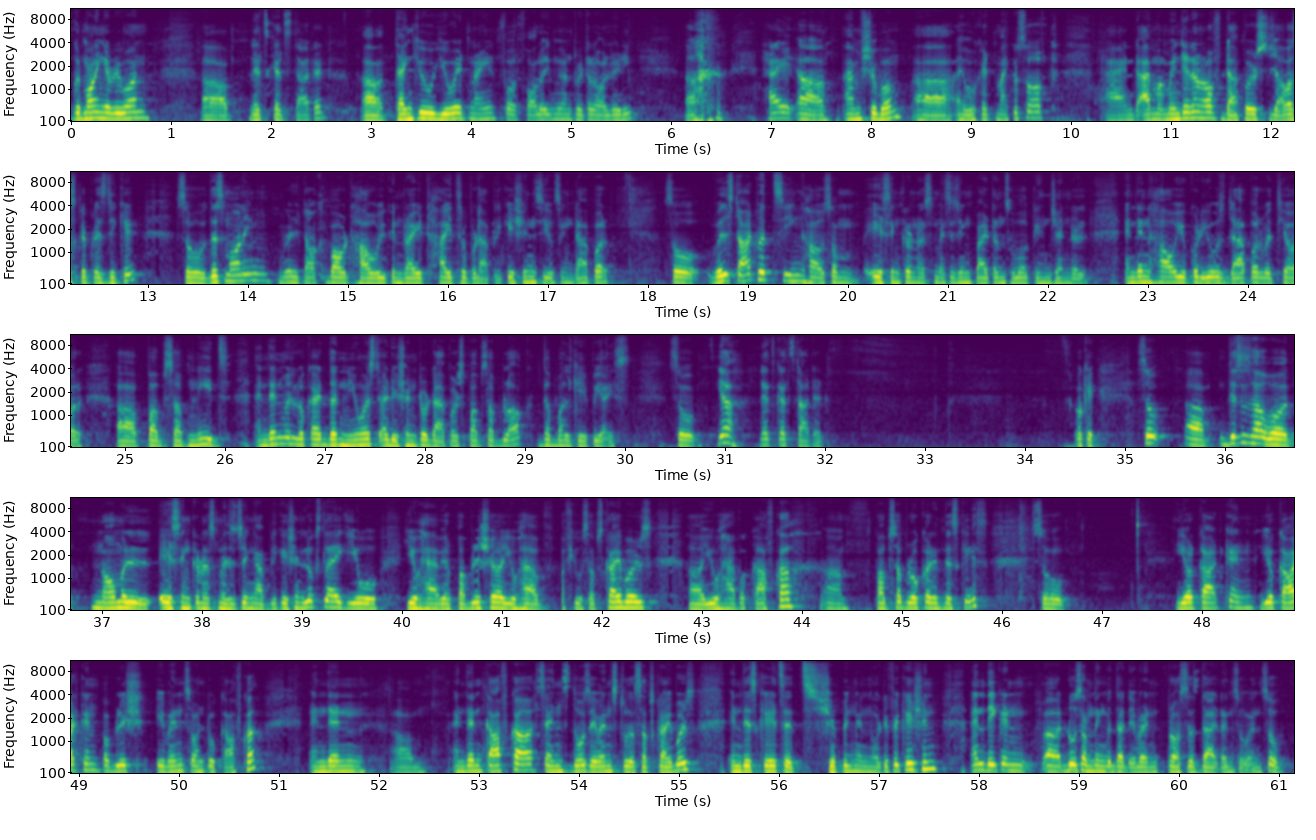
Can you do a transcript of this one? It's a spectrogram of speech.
Good morning, everyone. Uh, let's get started. Uh, thank you, U89, for following me on Twitter already. Uh, hi, uh, I'm Shubham. Uh, I work at Microsoft, and I'm a maintainer of Dapr's JavaScript SDK. So this morning, we'll talk about how you can write high throughput applications using Dapr. So we'll start with seeing how some asynchronous messaging patterns work in general, and then how you could use Dapr with your uh, PubSub needs. And then we'll look at the newest addition to Dapr's PubSub block, the bulk APIs. So yeah, let's get started. Okay, so uh, this is how a normal asynchronous messaging application looks like. You you have your publisher, you have a few subscribers, uh, you have a Kafka um, PubSub broker in this case. So your card can your card can publish events onto Kafka, and then um, and then Kafka sends those events to the subscribers. In this case, it's shipping and notification, and they can uh, do something with that event, process that, and so and so.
